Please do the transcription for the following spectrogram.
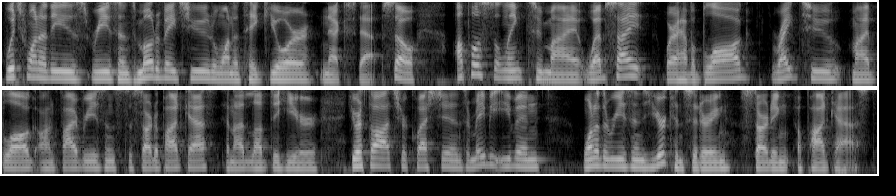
which one of these reasons motivates you to want to take your next step. So I'll post a link to my website where I have a blog, right to my blog on five reasons to start a podcast. And I'd love to hear your thoughts, your questions, or maybe even one of the reasons you're considering starting a podcast.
